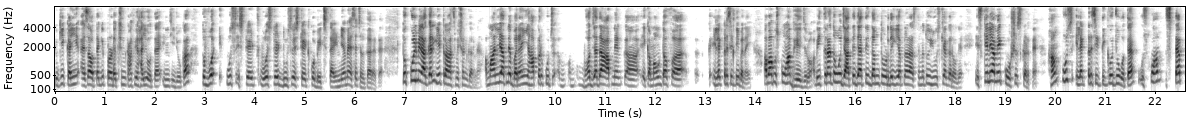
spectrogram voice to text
क्योंकि कहीं ऐसा होता है कि प्रोडक्शन काफ़ी हाई होता है इन चीज़ों का तो वो उस स्टेट वो स्टेट दूसरे स्टेट को बेचता है। इंडिया में ऐसा चलता रहता है। तो कुल मिलाकर ये ट्रांसमिशन करना है। अब मान लिया आपने बनाई यहाँ पर कुछ, बहुत ज़्यादा आपने एक अमाउंट ऑफ़ इलेक्ट्रिसिटी बनाई। अब आप उसको वहाँ भेज रहे हो। अब इतना तो वो जाते जाते दम तोड़ देगी अपने रास्ते में तो यूज़ क्या करोगे? इसके लिए हम एक कोशिश करते हैं। हम उस इलेक्ट्रिसिटी को जो होता है, उसको हम स्टेप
